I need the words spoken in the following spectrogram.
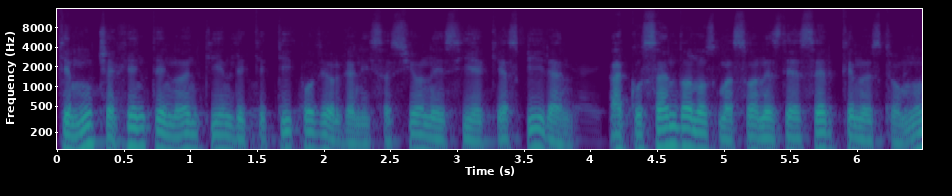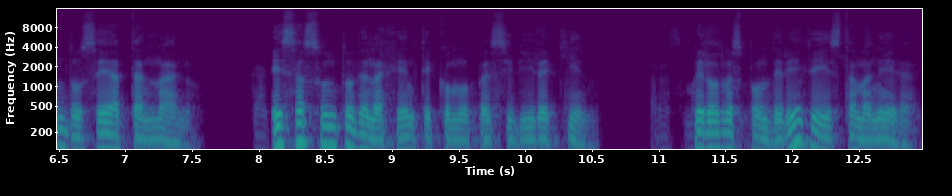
que mucha gente no entiende qué tipo de organizaciones y a qué aspiran, acusando a los masones de hacer que nuestro mundo sea tan malo. Es asunto de la gente cómo percibir a quién. Pero responderé de esta manera,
